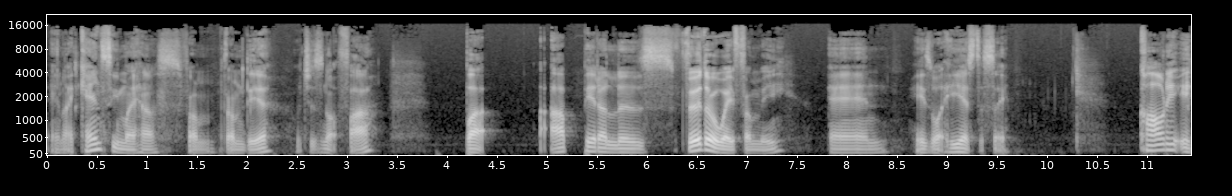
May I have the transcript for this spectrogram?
and I can see my house from, from there, which is not far. But Apera lives further away from me, and here's what he has to say. Kaore e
